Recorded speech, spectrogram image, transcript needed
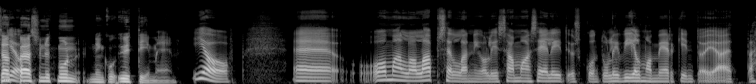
Sä oot Joo. päässyt nyt mun niin kuin, ytimeen. Joo. Omalla lapsellani oli sama selitys, kun tuli Vilma-merkintöjä, että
